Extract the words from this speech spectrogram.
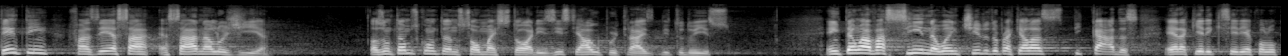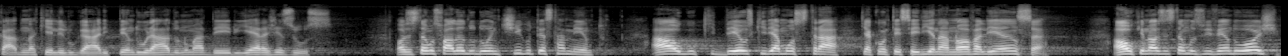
Tentem fazer essa, essa analogia. Nós não estamos contando só uma história, existe algo por trás de tudo isso. Então a vacina, o antídoto para aquelas picadas, era aquele que seria colocado naquele lugar e pendurado no madeiro, e era Jesus. Nós estamos falando do Antigo Testamento, algo que Deus queria mostrar que aconteceria na nova aliança, algo que nós estamos vivendo hoje.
